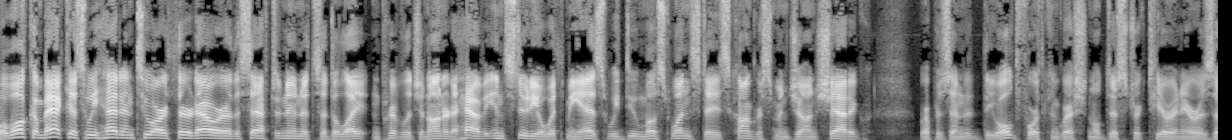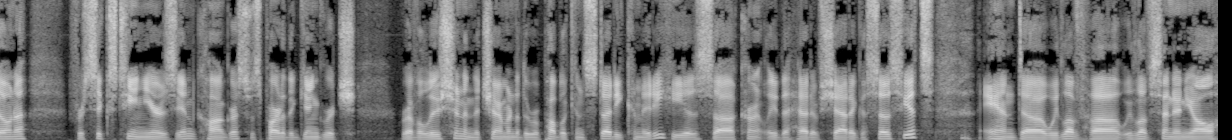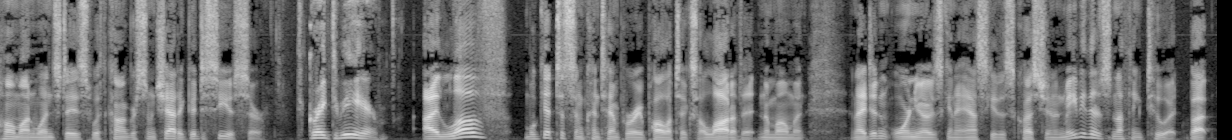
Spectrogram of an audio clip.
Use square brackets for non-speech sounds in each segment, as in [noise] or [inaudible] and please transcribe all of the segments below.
Well, welcome back as we head into our third hour this afternoon. It's a delight and privilege and honor to have in studio with me, as we do most Wednesdays, Congressman John Shadegg, represented the old 4th Congressional District here in Arizona for 16 years in Congress, was part of the Gingrich Revolution and the chairman of the Republican Study Committee. He is uh, currently the head of Shadegg Associates, and uh, we love uh, we love sending y'all home on Wednesdays with Congressman Shadegg. Good to see you, sir. It's great to be here. I love we'll get to some contemporary politics, a lot of it in a moment. And I didn't warn you I was going to ask you this question, and maybe there's nothing to it, but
